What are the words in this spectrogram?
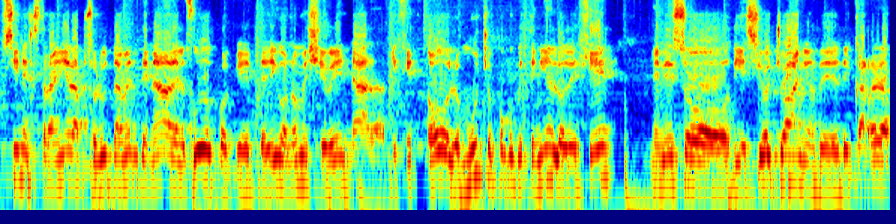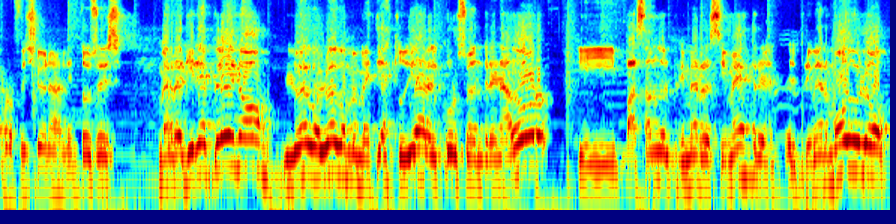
sin extrañar absolutamente nada del fútbol, porque te digo, no me llevé nada. Dejé todo, lo mucho poco que tenía, lo dejé en esos 18 años de, carrera profesional. Entonces me retiré pleno, luego, luego me metí a estudiar el curso de entrenador y pasando el primer semestre, el, primer módulo,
